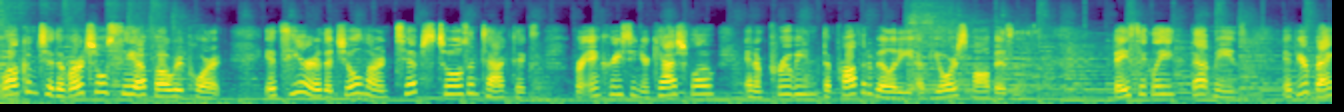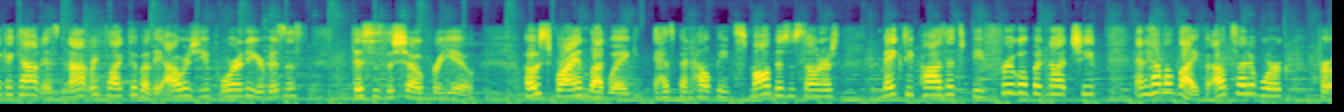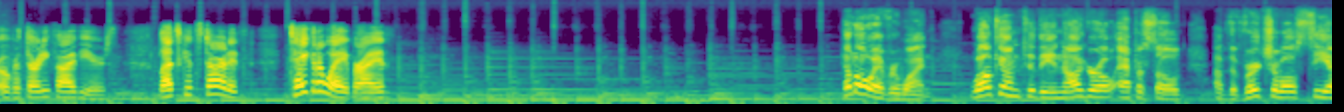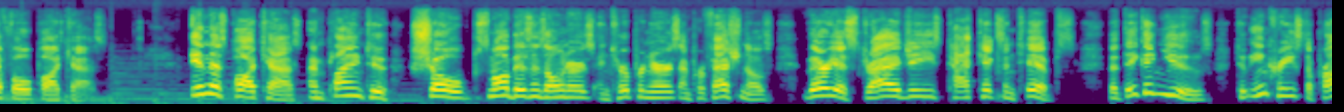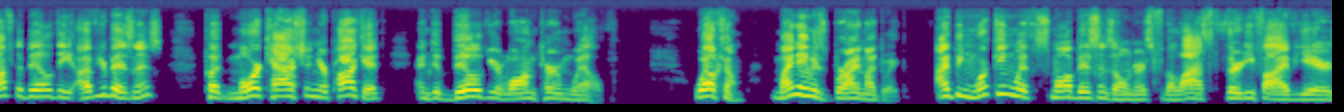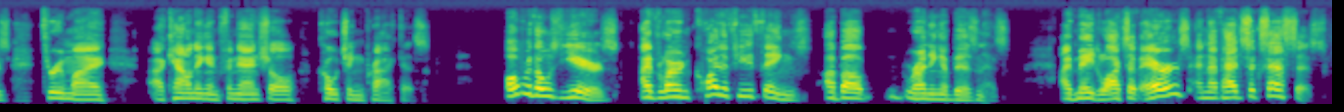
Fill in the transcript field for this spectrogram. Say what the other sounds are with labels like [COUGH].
Welcome to the Virtual CFO Report. It's here that you'll learn tips, tools, and tactics for increasing your cash flow and improving the profitability of your small business. Basically, that means if your bank account is not reflective of the hours you pour into your business, this is the show for you. Host Brian Ludwig has been helping small business owners make deposits, be frugal but not cheap, and have a life outside of work for over 35 years. Let's get started. Take it away, Brian. Hello, everyone. Welcome to the inaugural episode of the Virtual CFO Podcast. In this podcast, I'm planning to show small business owners, entrepreneurs, and professionals various strategies, tactics, and tips that they can use to increase the profitability of your business, put more cash in your pocket, and to build your long term wealth. Welcome. My name is Brian Ludwig. I've been working with small business owners for the last 35 years through my accounting and financial coaching practice. Over those years, I've learned quite a few things about running a business. I've made lots of errors and I've had successes.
